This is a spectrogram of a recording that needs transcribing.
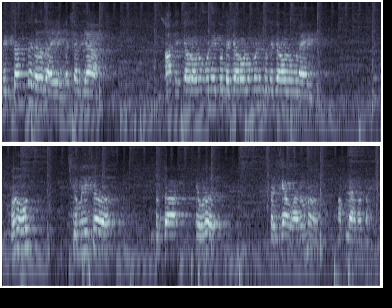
नितांत गरज आहे. लक्षात घ्या. हा त्याच्यावर अवलंबून आहे तो त्याच्यावर अवलंबून आहे तो त्याच्यावर अवलंबून आहे. म्हणून चिमणीचं सुद्धा तेवढंच संख्या वाढवणं आपल्या हातात आहे.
